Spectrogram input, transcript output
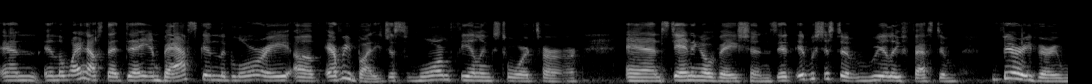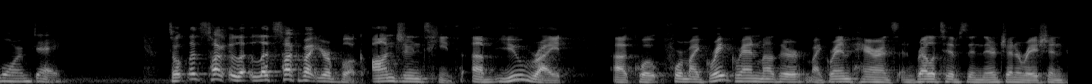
and in the White House that day and bask in the glory of everybody, just warm feelings towards her and standing ovations. It, it was just a really festive, very, very warm day. So let's talk. Let's talk about your book on Juneteenth. Um, you write, uh, "quote For my great grandmother, my grandparents, and relatives in their generation,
